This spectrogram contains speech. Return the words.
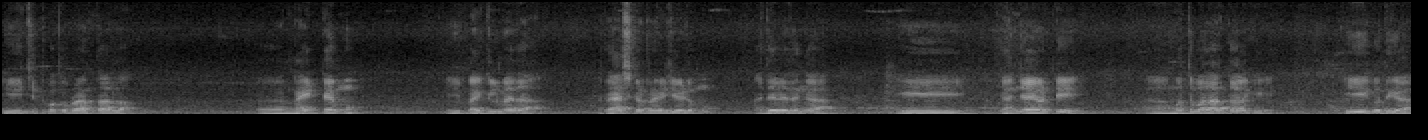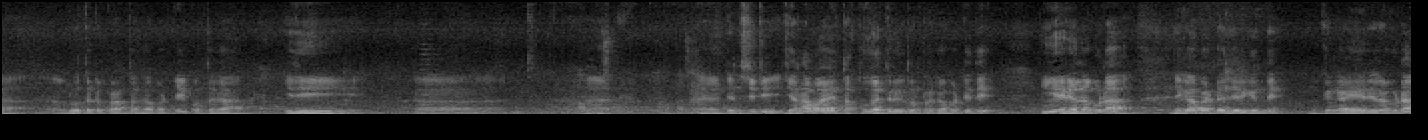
ఈ చుట్టుపక్కల ప్రాంతాల్లో నైట్ టైము ఈ బైకుల మీద ర్యాష్గా డ్రైవ్ చేయడము అదేవిధంగా ఈ గంజాయి వంటి మత్తు పదార్థాలకి ఈ కొద్దిగా లోతట్టు ప్రాంతం కాబట్టి కొత్తగా ఇది డెన్సిటీ జనాభా తక్కువగా తిరుగుతుంటారు కాబట్టి ఇది. ఈ ఏరియాలో కూడా నిఘా పెట్టడం జరిగింది. ముఖ్యంగా ఏరియాలో కూడా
